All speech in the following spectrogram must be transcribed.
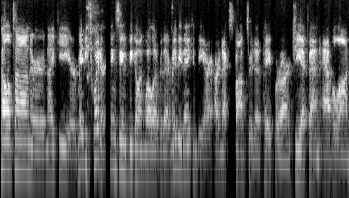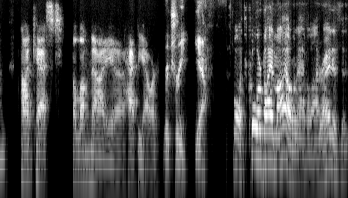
Peloton or Nike or maybe Twitter. Things seem to be going well over there. Maybe they can be our, our next sponsor to pay for our GFN Avalon podcast alumni uh, happy hour retreat. Yeah. Well, it's cooler by a mile in Avalon, right? Is it,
